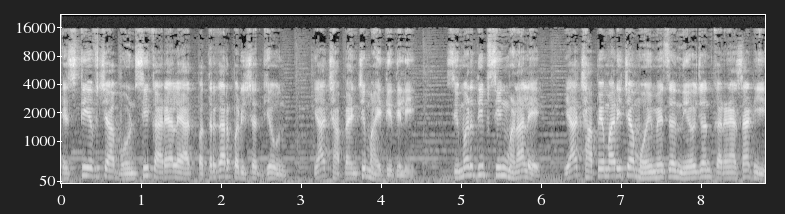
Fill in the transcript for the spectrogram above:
एस टी एफच्या भोंडसी कार्यालयात पत्रकार परिषद घेऊन या छाप्यांची माहिती दिली. सिमरदीप सिंग म्हणाले या छापेमारीच्या मोहिमेचं नियोजन करण्यासाठी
